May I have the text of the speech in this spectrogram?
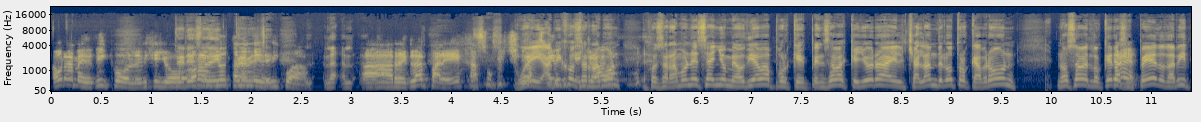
ahora me dedico, le dije yo, ahora yo también me dedico a, a arreglar parejas. Güey, a mí José Ramón, José Ramón ese año me odiaba porque pensaba que yo era el chalán del otro cabrón. No sabes lo que era ese pedo, David.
